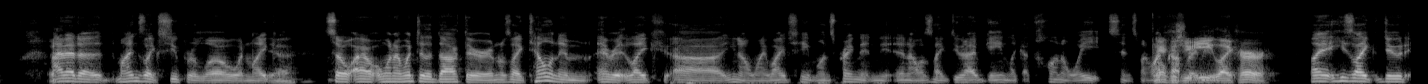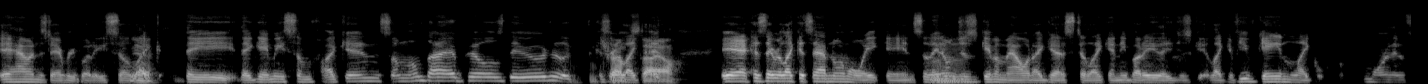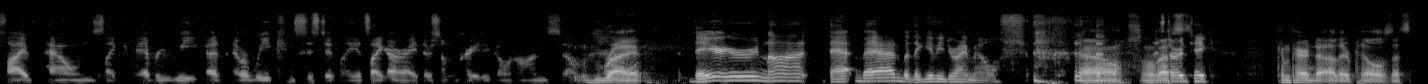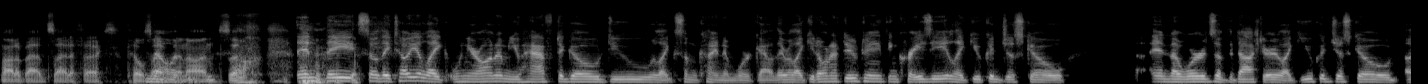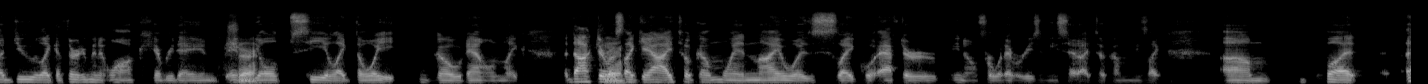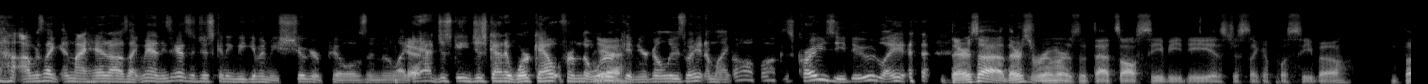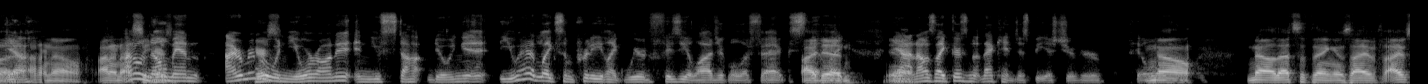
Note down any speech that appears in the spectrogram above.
I'm at a mine's like super low and like yeah. So I when I went to the doctor and was like telling him every like uh you know my wife's eight months pregnant and, and I was like dude I've gained like a ton of weight since my wife Yeah, because you eat like her. Like he's like, dude, it happens to everybody. So Yeah. like they they gave me some fucking some little diet pills, dude. Trump like, style. yeah, because they were like it's abnormal weight gain, so they don't Mhm. just give them out, I guess, to like anybody. They just get like if you've gained like more than five pounds like every week uh, or week consistently, it's like, all right, there's something crazy going on. So Right. they're not that bad, but they give you dry mouth. Oh, so I started that's taking, compared to other pills, that's not a bad side effect. Pills I've No, been on. So and they so they tell you like when you're on them, you have to go do like some kind of workout. They were like, you don't have to do anything crazy. Like you could just go. In the words of the doctor, like you could just go uh, do like a 30 minute walk every day, and, and Sure. you'll see like the weight go down. Like the doctor was like, yeah, I took them when I was like after you know for whatever reason he said I took them. He's like, um, but I was like in my head, I was like, man, these guys are just going to be giving me sugar pills, and they're like, Yeah. yeah, just you just got to work out from the work, Yeah. and you're going to lose weight. I'm like, oh fuck, it's crazy, dude. Like, there's uh there's rumors that that's all CBD is just like a placebo. But Yeah. I don't know. I don't know. I don't See, know, man. I remember here's- when you were on it and you stopped doing it, you had like some pretty like weird physiological effects. I that, like- did. yeah. and I was like, there's no, that can't just be a sugar pill. No. No, that's the thing is I've I've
